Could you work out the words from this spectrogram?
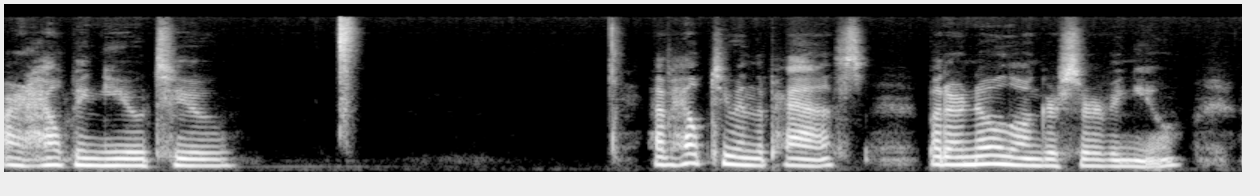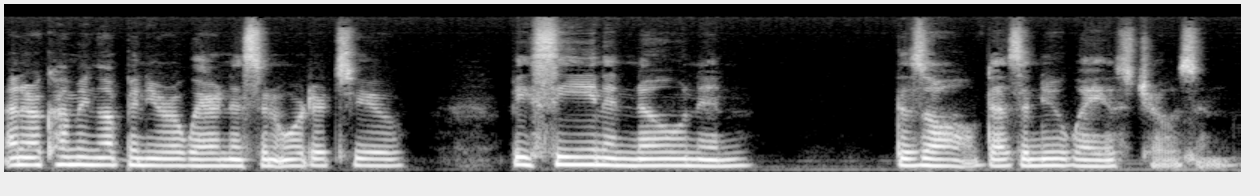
are helping you to have helped you in the past, but are no longer serving you and are coming up in your awareness in order to be seen and known and dissolved as a new way is chosen.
